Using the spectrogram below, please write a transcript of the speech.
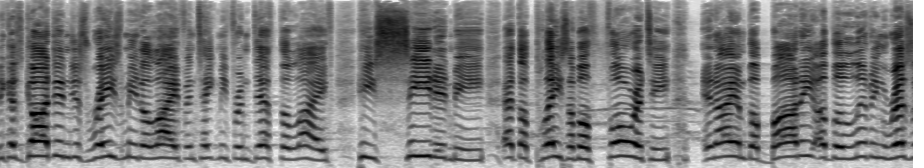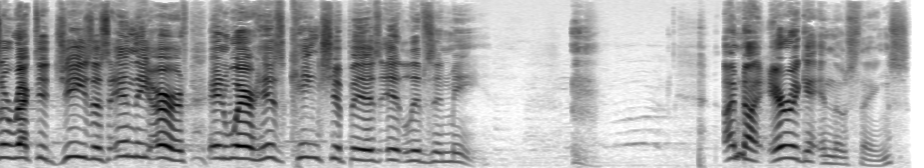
Because God didn't just raise me to life and take me from death to life, He seated me at the place of authority, and I am the body of the living, resurrected Jesus in the earth, and where His kingship is, it lives in me. I'm not arrogant in those things,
